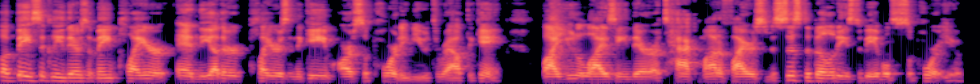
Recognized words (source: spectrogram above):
But basically, there's a main player, and the other players in the game are supporting you throughout the game by utilizing their attack modifiers and assist abilities to be able to support you.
